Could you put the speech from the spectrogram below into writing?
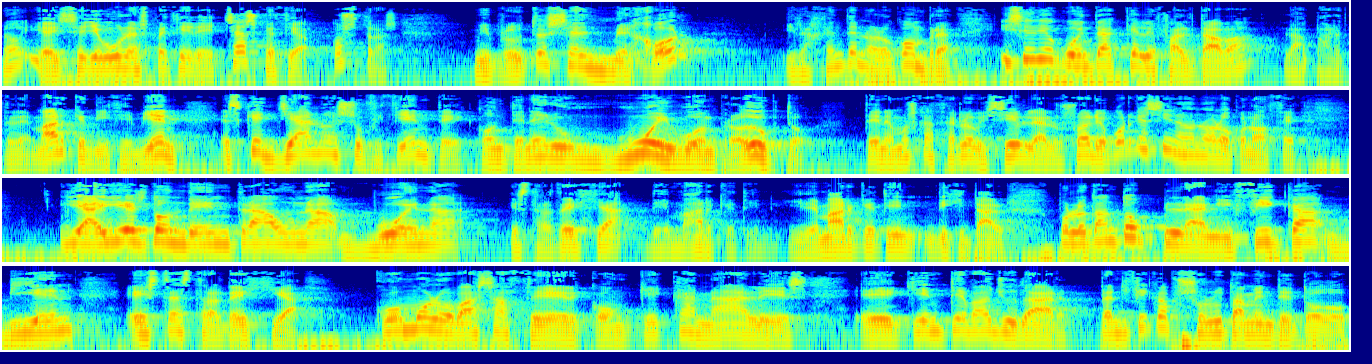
¿no? Y ahí se llevó una especie de chasco, decía, ostras, mi producto es el mejor y la gente no lo compra. Y se dio cuenta que le faltaba la parte de marketing. Dice, bien, es que ya no es suficiente con tener un muy buen producto. Tenemos que hacerlo visible al usuario, porque si no, no lo conoce. Y ahí es donde entra una buena estrategia de marketing y de marketing digital. Por lo tanto, planifica bien esta estrategia cómo lo vas a hacer, con qué canales, eh, quién te va a ayudar. Planifica absolutamente todo.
